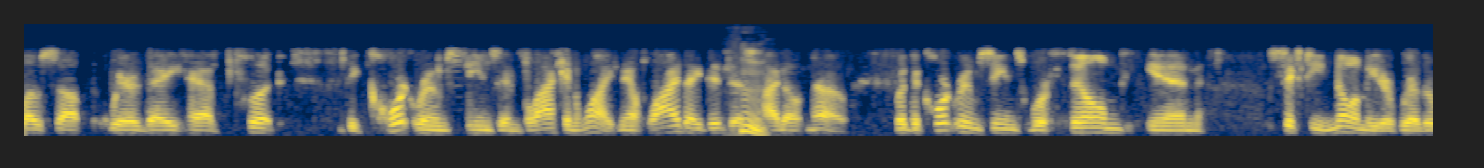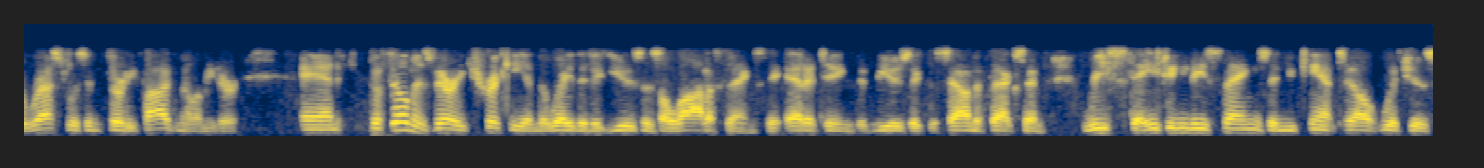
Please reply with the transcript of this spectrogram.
close up where they have put the courtroom scenes in black and white. Now, why they did this, hmm. I don't know. But the courtroom scenes were filmed in 16 millimeter, where the rest was in 35 millimeter. And the film is very tricky in the way that it uses a lot of things the editing, the music, the sound effects, and restaging these things. And you can't tell which is,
